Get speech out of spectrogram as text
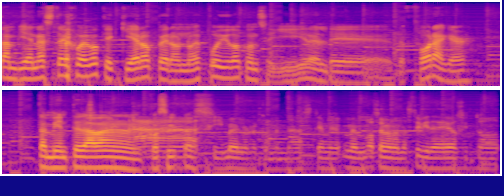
También este juego que quiero, pero no he podido conseguir, el de, de Forager. También te daban ah, cositas. Sí, me lo recomendaste. o sea, me mandaste videos y todo.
